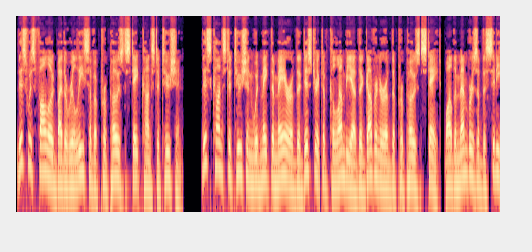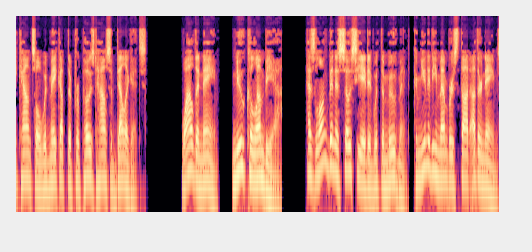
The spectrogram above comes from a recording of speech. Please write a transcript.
This was followed by the release of a proposed state constitution. This constitution would make the mayor of the District of Columbia the governor of the proposed state, while the members of the city council would make up the proposed House of Delegates. While the name, New Columbia, has long been associated with the movement. Community members thought other names,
